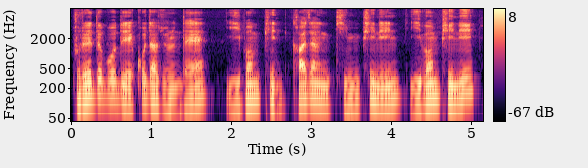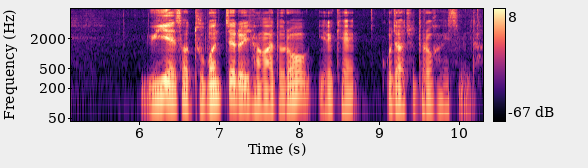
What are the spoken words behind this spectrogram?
브레드보드에 꽂아주는데 2번 핀, 가장 긴 핀인 2번 핀이 위에서 두 번째로 향하도록 이렇게 꽂아주도록 하겠습니다.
